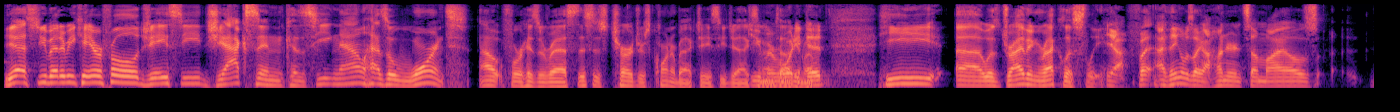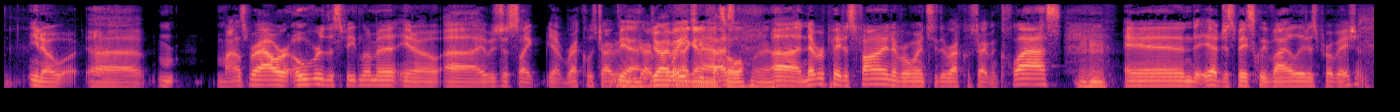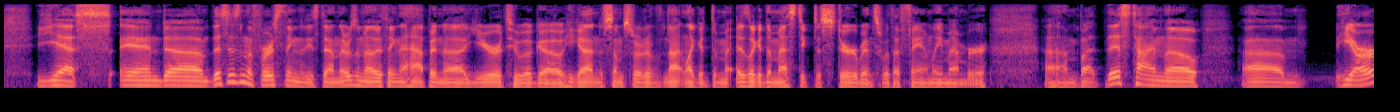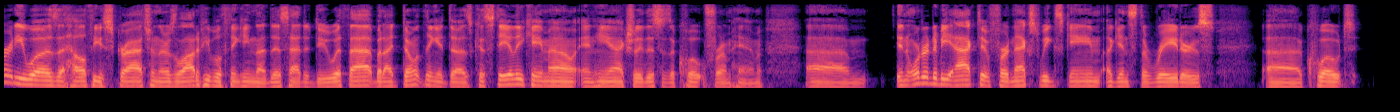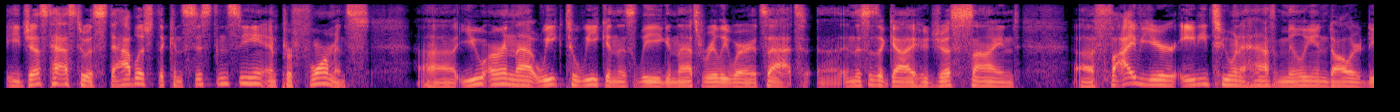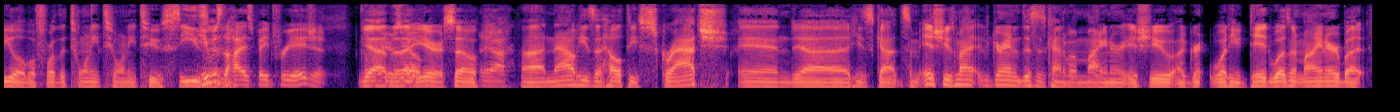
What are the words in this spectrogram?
Yes, you better be careful, J.C. Jackson, because he now has a warrant out for his arrest. This is Chargers cornerback J.C. Jackson. Do you remember what he about. did? He uh, was driving recklessly. Yeah, I think it was like hundred and some miles. You know, uh, miles per hour over the speed limit. You know, uh, it was just like yeah, reckless driving. Yeah, driving, driving way like an too fast. asshole, yeah. Uh, never paid his fine. Never went to the reckless driving class, Mm-hmm. and yeah, just basically violated his probation. Yes, and um, this isn't the first thing that he's done. There was another thing that happened a year or two ago. He got into some sort of not like a dom- it's like a domestic disturbance with a family member, um, but this time though. Um, he already was a healthy scratch, and there was a lot of people thinking that this had to do with that, but I don't think it does because Staley came out and he actually, this is a quote from him. Um, in order to be active for next week's game against the Raiders, uh, quote, he just has to establish the consistency and performance. Uh, you earn that week to week in this league, and that's really where it's at. Uh, and this is a guy who just signed a five year, $82.5 million deal before the 2022 season. He was the highest paid free agent. Yeah, that ago. year. So Yeah. uh, now he's a healthy scratch, and uh, he's got some issues. My, granted, this is kind of a minor issue. Uh, gr- what he did wasn't minor, but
